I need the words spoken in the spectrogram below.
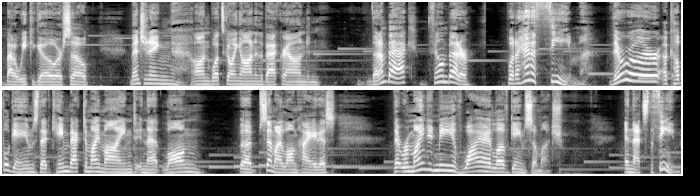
about a week ago or so, mentioning on what's going on in the background and that I'm back, feeling better. But I had a theme. There were a couple games that came back to my mind in that long, uh, semi long hiatus that reminded me of why I love games so much. And that's the theme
